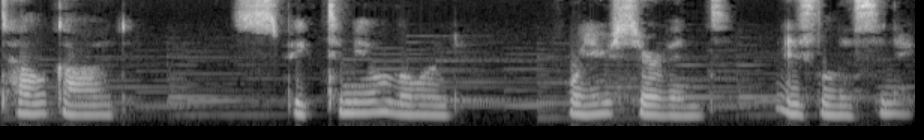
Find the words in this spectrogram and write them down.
Tell God, Speak to me, O Lord, for your servant is listening.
